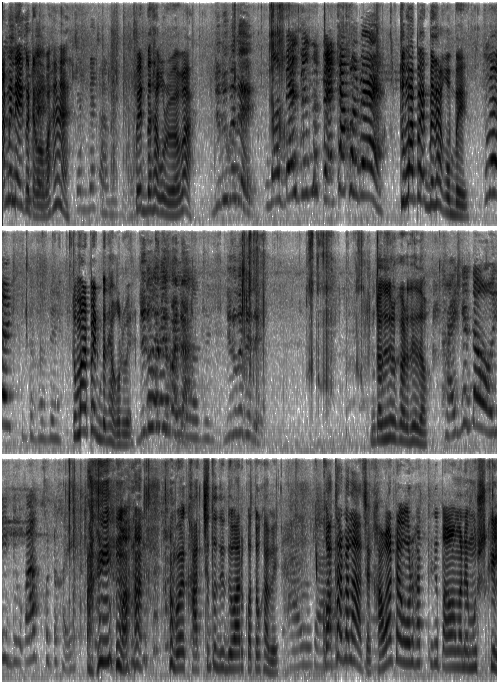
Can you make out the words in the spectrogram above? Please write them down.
আমি নেই কটা বাবা হ্যাঁ? পেট ব্যথা করবে বাবা। তোমার পেট ব্যথা করবে? তোমার পেট ব্যথা করবে? দিদুর খাবার দিয়ে দাও। মা খাচ্ছে তো দিদু আর কত খাবে? কথার বেলা আছে খাওয়াটা ওর হাত থেকে পাওয়া মানে মুশকিল।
